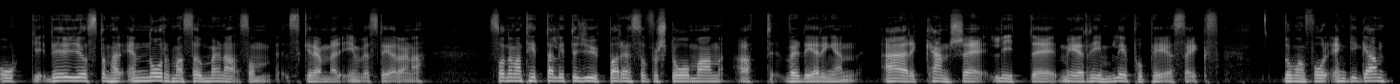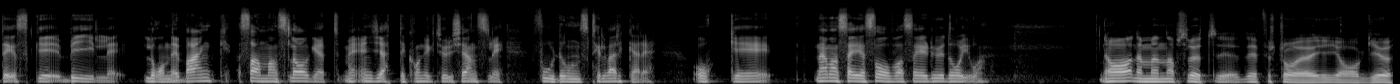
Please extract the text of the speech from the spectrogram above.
Och det är just de här enorma summorna som skrämmer investerarna. Så när man tittar lite djupare så förstår man att värderingen är kanske lite mer rimlig på P6 då man får en gigantisk eh, billånebank sammanslaget med en jättekonjunkturkänslig fordonstillverkare. Och eh, när man säger så, vad säger du då Johan? Ja, nej men absolut, det förstår jag ju.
